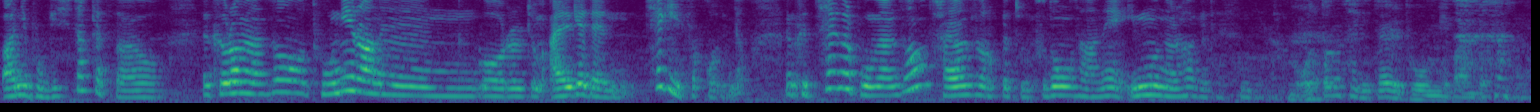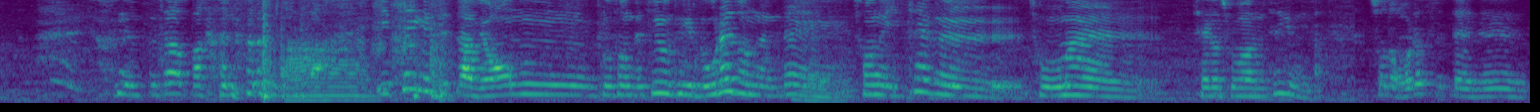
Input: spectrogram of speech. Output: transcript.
많이 보기 시작했어요. 그러면서 돈이라는 거를 좀 알게 된 책이 있었거든요. 그 책을 보면서 자연스럽게 좀 부동산에 입문을 하게 됐습니다. 뭐 어떤 책이 제일 도움이 많이 됐어요? 저는 부자 아빠 가난한 아빠. 아, 이 책이 진짜 명도서인데 지금 되게 노래졌는데 네. 저는 이 책을 정말 제가 좋아하는 책입니다. 저도 어렸을 때는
